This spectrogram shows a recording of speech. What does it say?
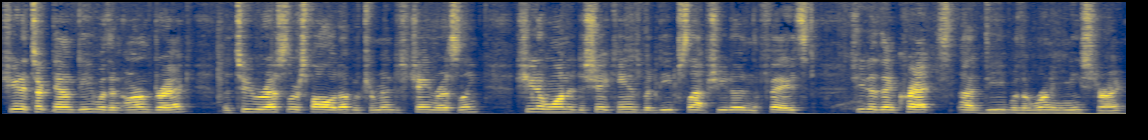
Shida took down Deeb with an arm drag. The two wrestlers followed up with tremendous chain wrestling. Shida wanted to shake hands, but Deeb slapped Shida in the face. Shida then cracked uh, Deeb with a running knee strike.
